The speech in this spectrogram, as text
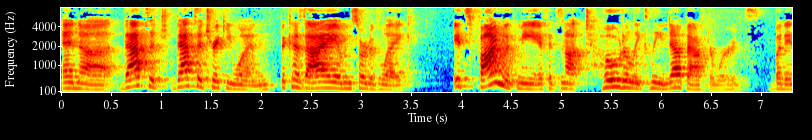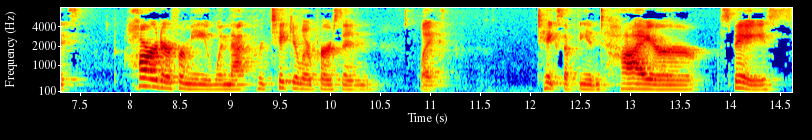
and uh, that's a that's a tricky one because I am sort of like it's fine with me if it's not totally cleaned up afterwards, but it's harder for me when that particular person like takes up the entire space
